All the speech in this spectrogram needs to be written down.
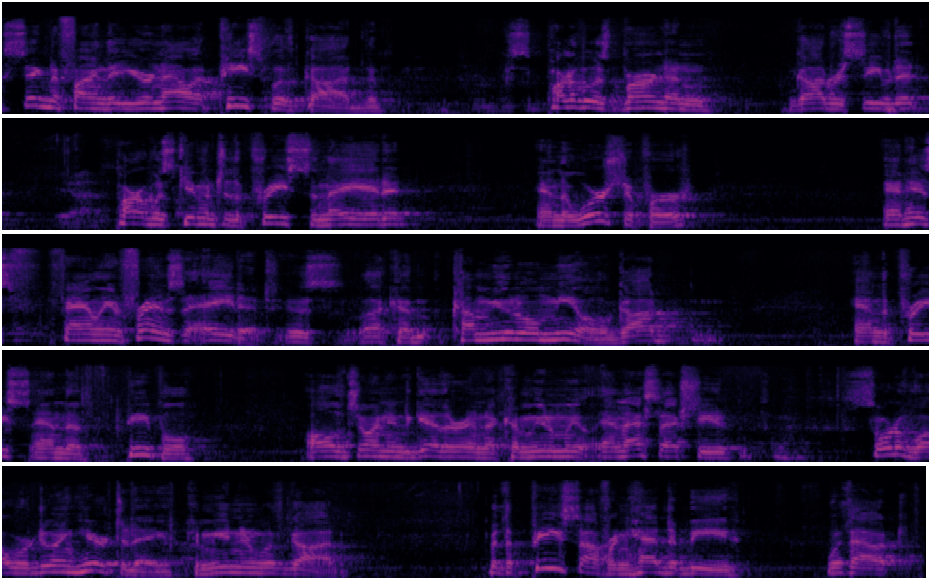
signifying that you're now at peace with God. Part of it was burned and God received it. Part was given to the priests and they ate it. And the worshiper and his family and friends ate it. It was like a communal meal. God and the priests and the people all joining together in a communal meal. And that's actually sort of what we're doing here today communion with God. But the peace offering had to be without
